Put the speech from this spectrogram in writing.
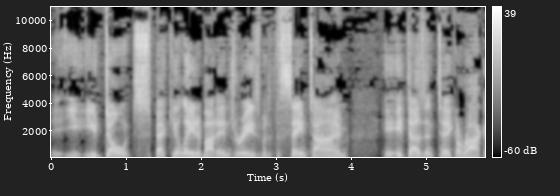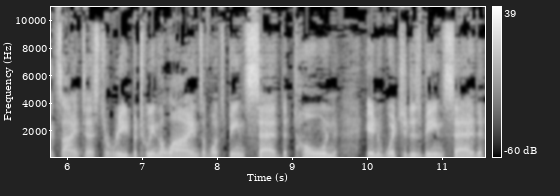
You, you don't speculate about injuries, but at the same time, it, it doesn't take a rocket scientist to read between the lines of what's being said, the tone in which it is being said,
